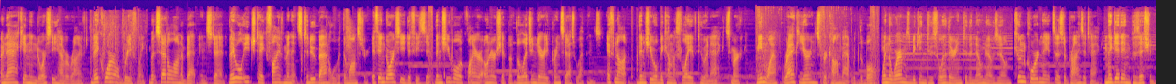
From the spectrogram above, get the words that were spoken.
Anaak and Endorsi have arrived. They quarrel briefly, but settle on a bet instead. They will each take five minutes to do battle with the monster. If Endorsi defeats it, then she will acquire ownership of the legendary princess weapons. If not, then she will become a slave to Anaak. Smirk. Meanwhile, Rak yearns for combat with the bull. When the worms begin to slither into the no-no zone, Kun coordinates a surprise attack, and they get in position.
